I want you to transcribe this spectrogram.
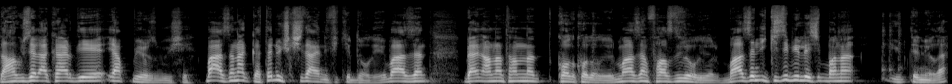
daha güzel akar diye yapmıyoruz bu işi. Bazen hakikaten üç kişi de aynı fikirde oluyor. Bazen ben anlatanla kol kol oluyorum. Bazen fazlıyla oluyorum. Bazen ikisi birleşip bana yükleniyorlar.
